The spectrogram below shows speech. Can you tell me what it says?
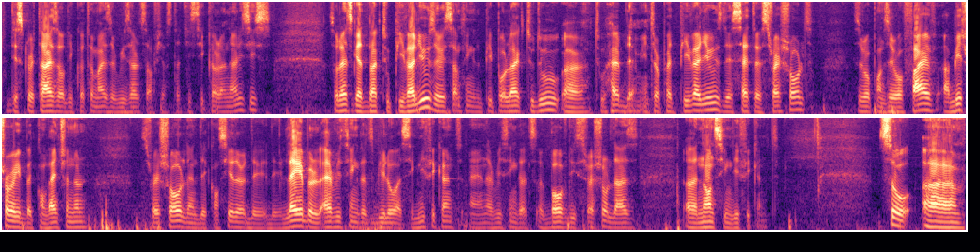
to discretize or dichotomize the results of your statistical analysis. So let's get back to p-values. There is something that people like to do uh, to help them interpret p-values. They set a threshold, 0.05, arbitrary but conventional threshold, and they consider they, they label everything that's below as significant and everything that's above this threshold as uh, non-significant. So um,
